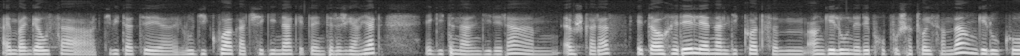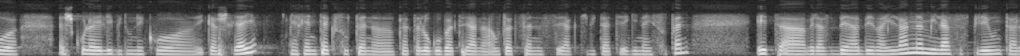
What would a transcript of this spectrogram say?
Hainbat gauza aktivitate uh, ludikoak, atseginak eta interesgarriak egiten aldirera um, euskaraz Eta hor ere, lehen aldikotz um, angelun ere proposatua izan da, angeluko uh, eskola elebiduneko uh, ikasleai. Errentek zuten uh, katalogo batean hautatzen ze aktivitate egin nahi zuten. Eta beraz BAB mailan, mila zazpileun tal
